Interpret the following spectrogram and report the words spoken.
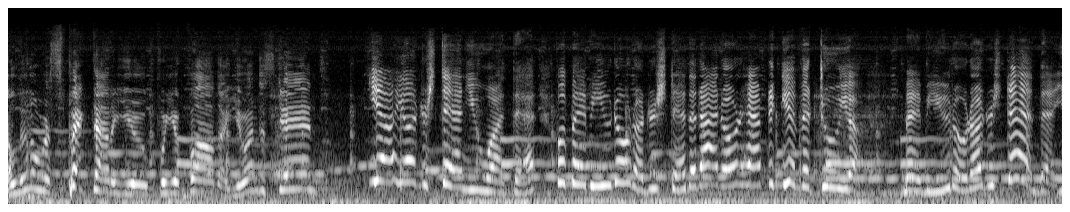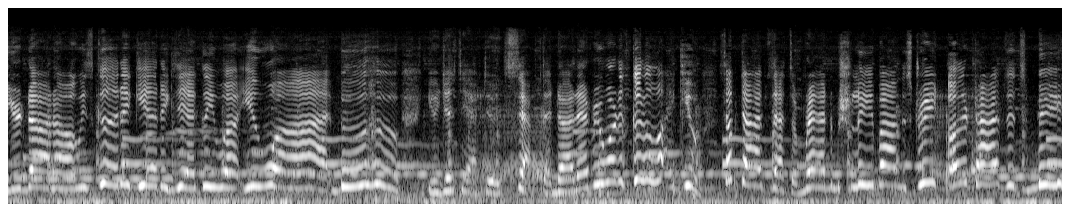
a little respect out of you for your father. You understand? Yeah, I understand you want that, but maybe you don't understand that I don't have to give it to you. Maybe you don't understand that you're not always gonna get exactly what you want. Just have to accept that not everyone is gonna like you. Sometimes that's a random schlebe on the street, other times it's me,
